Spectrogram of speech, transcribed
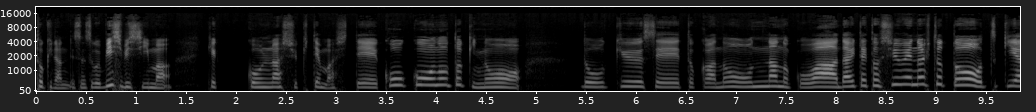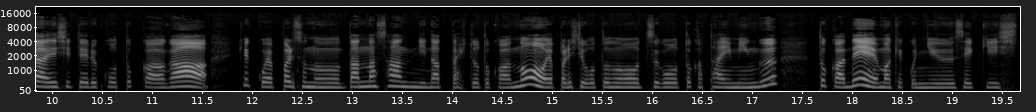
時なんですよ。すごいビシビシ今結婚ラッシュ来てまして高校の時の同級生とかの女の子はだいたい年上の人とお付き合いしてる子とかが結構やっぱりその旦那さんになった人とかのやっぱり仕事の都合とかタイミングとかで、まあ、結構入籍し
